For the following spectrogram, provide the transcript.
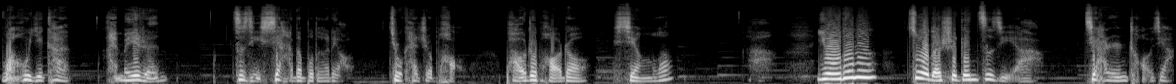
往后一看，还没人，自己吓得不得了，就开始跑。跑着跑着醒了。啊有的呢，做的是跟自己啊家人吵架，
